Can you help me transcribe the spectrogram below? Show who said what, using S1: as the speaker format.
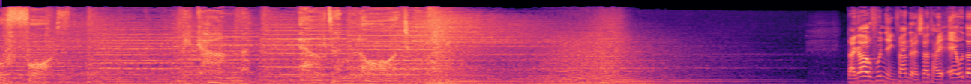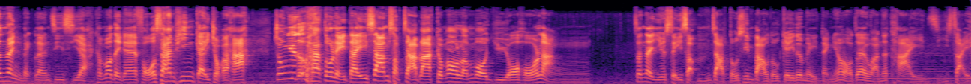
S1: 大家好，歡迎翻到嚟收睇《Elden Ring 力量戰士》啊！咁我哋嘅火山篇繼續啊吓，終於都拍到嚟第三十集啦！咁我諗我預我可能真係要四十五集到先爆到機都未定，因為我真係玩得太仔細。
